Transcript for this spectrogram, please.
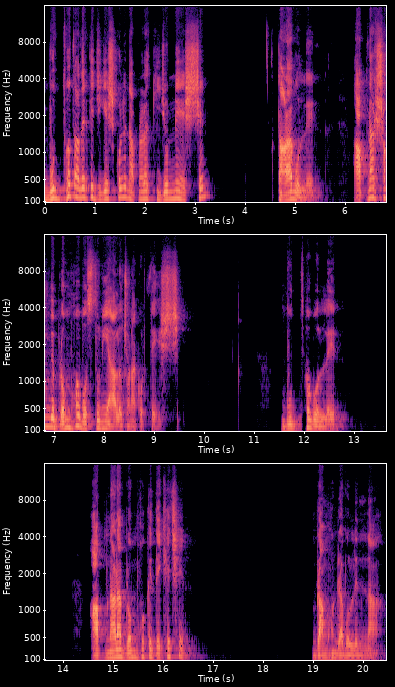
বুদ্ধ তাদেরকে জিজ্ঞেস করলেন, আপনারা কি জন্যে এসছেন? তাঁরা বললেন, আপনার সঙ্গে ব্রহ্ম বস্তু নিয়ে আলোচনা করতে এসছি। বুদ্ধ বললেন, আপনারা ব্রহ্মকে দেখেছেন? ব্রাহ্মণরা বললেন, না।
